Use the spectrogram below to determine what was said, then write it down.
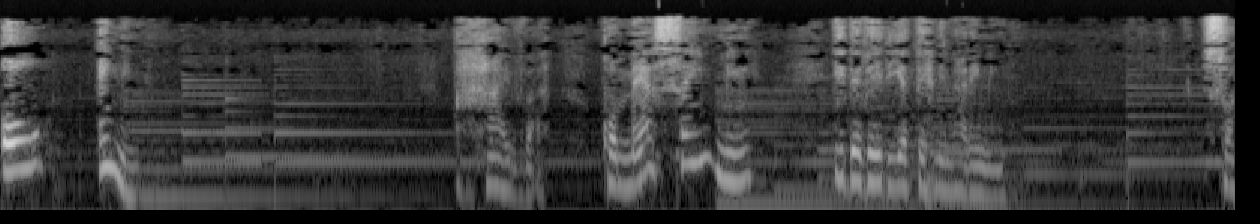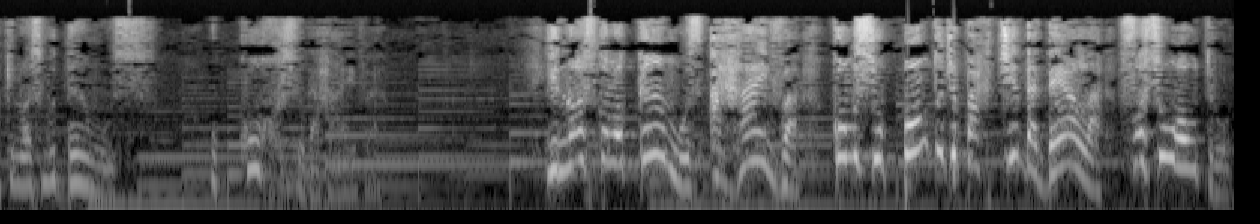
ou em mim? A raiva começa em mim e deveria terminar em mim. Só que nós mudamos o curso da raiva. E nós colocamos a raiva como se o ponto de partida dela fosse o outro.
